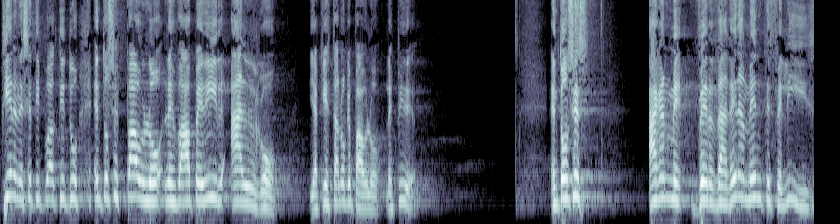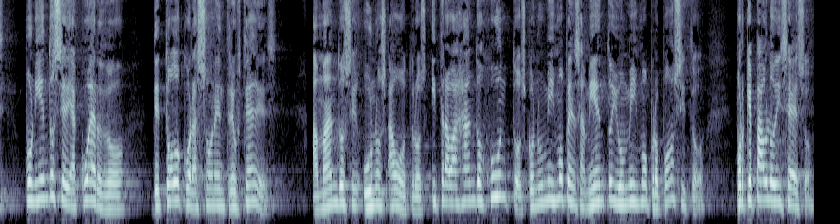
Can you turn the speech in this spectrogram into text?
tienen ese tipo de actitud, entonces Pablo les va a pedir algo. Y aquí está lo que Pablo les pide. Entonces, háganme verdaderamente feliz poniéndose de acuerdo de todo corazón entre ustedes, amándose unos a otros y trabajando juntos con un mismo pensamiento y un mismo propósito. ¿Por qué Pablo dice eso?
